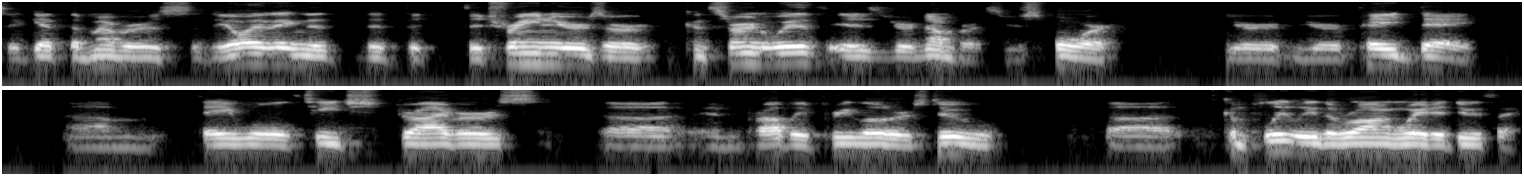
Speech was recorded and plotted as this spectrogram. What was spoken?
to get the members the only thing that, that the, the trainers are concerned with is your numbers your score your your paid day. Um, they will teach drivers uh, and probably preloaders too uh, completely the wrong way to do things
